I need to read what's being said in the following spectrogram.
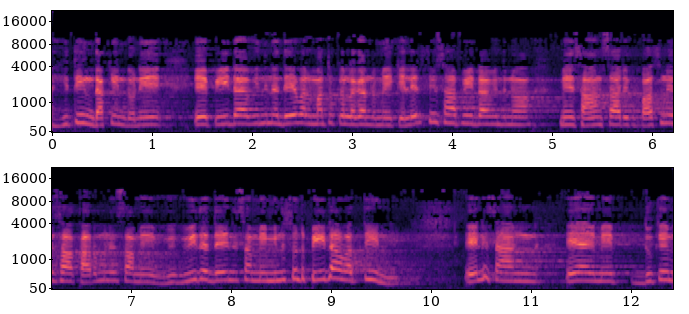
හිතින් දකිින් ඩොනේ ඒ පීඩා විදින දේවල් මතු කළගන්න මේ කෙලෙස් නිසා පීඩා විදිනවා මේ සංසාරික පස් නිසා කර්ම නිසා මේ විවිධ දේ නිසා මේ මිනිසුන්ට පීඩාවත්තින්නේ. ඒ නිසාන් ඒ අයි මේ දුකෙන්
